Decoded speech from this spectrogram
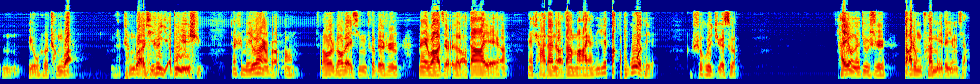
嗯，比如说城管，城管其实也不允许，但是没办法啊。老老百姓，特别是卖瓜子儿的老大爷呀，卖茶蛋的老大妈呀，那些打不过他呀。社会角色，还有呢，就是大众传媒的影响。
